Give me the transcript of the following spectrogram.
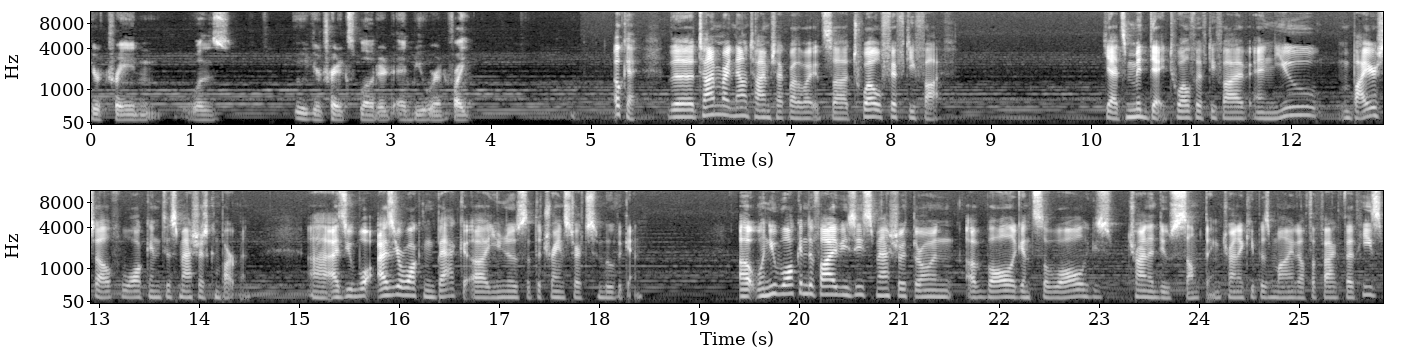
your train was, your train exploded and you were in a fight. Okay. The time right now, time check by the way, it's uh 12:55. Yeah, it's midday, 12:55, and you by yourself walk into Smasher's compartment. Uh, as you wa- as you're walking back, uh, you notice that the train starts to move again. Uh, when you walk into five, you see Smasher throwing a ball against the wall. He's trying to do something, trying to keep his mind off the fact that he's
